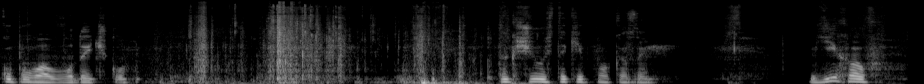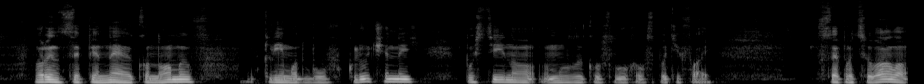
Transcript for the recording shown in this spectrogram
купував водичку. Так що ось такі покази. Їхав, в принципі, не економив. Клімат був включений постійно, музику слухав Spotify. Все працювало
